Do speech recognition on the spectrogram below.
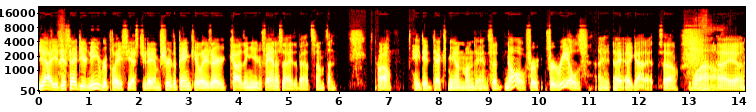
yeah, you just had your knee replaced yesterday. I'm sure the painkillers are causing you to fantasize about something. Well, he did text me on Monday and said, no, for for reals, I I, I got it. So Wow. I, uh,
